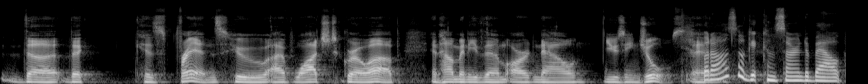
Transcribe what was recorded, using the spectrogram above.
the the his friends who I've watched grow up and how many of them are now using Juuls. And, But I also get concerned about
